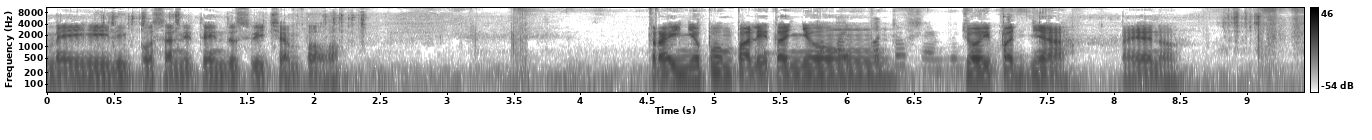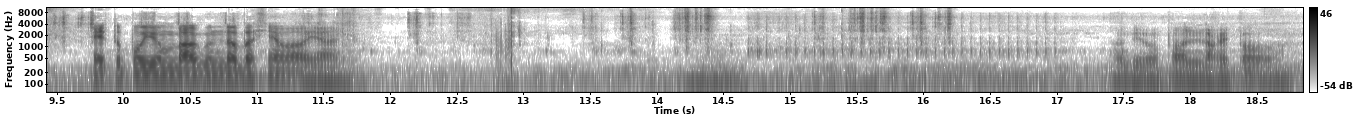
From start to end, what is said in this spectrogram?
may hilig po sa Nintendo Switch. Ayan po. oh. Try nyo pong palitan yung joypad niya. Ayan o. Ito po yung bagong labas niya po. Ayan. O, di ba po? Ang laki po. oh.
